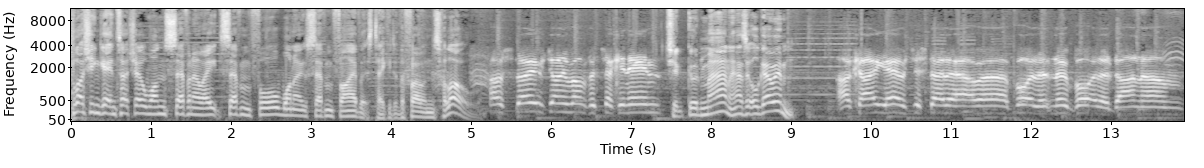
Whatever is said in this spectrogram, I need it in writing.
plus, you can get in touch 01708 74 1075. Let's take it to the phones. Hello. Oh, Steve, Johnny Rumford checking in. Ch- Good man. How's it all going? Okay, yeah, we've just had our uh, boiler, new boiler done. Um,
